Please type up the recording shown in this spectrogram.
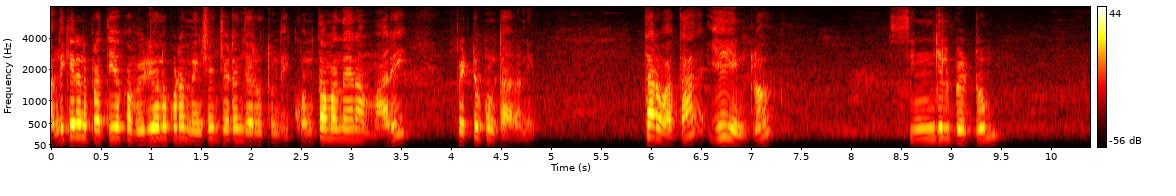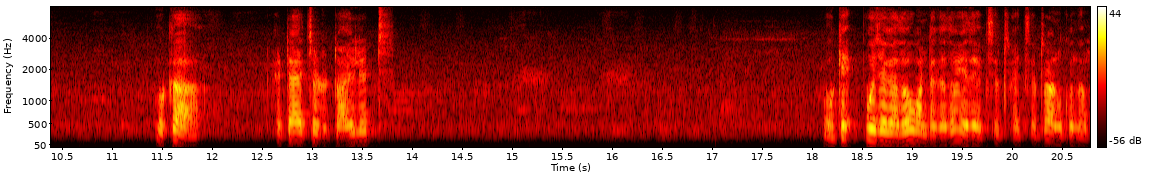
అందుకే నేను ప్రతి ఒక్క వీడియోలో కూడా మెన్షన్ చేయడం జరుగుతుంది. కొంతమంది అయినా మారి పెట్టుకుంటారని. తర్వాత ఈ ఇంట్లో సింగిల్ బెడ్రూమ్ ఒక అటాచ్డ్ టాయిలెట్. ఓకే పూజ గదో వంట గదో ఏదో ఎక్సెట్రా ఎక్సెట్రా అనుకుందాం.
